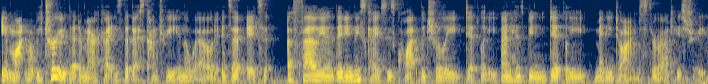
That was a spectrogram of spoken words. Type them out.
it might not be true that America is the best country in the world. It's a it's a failure that in this case is quite literally deadly and has been deadly many times throughout history.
